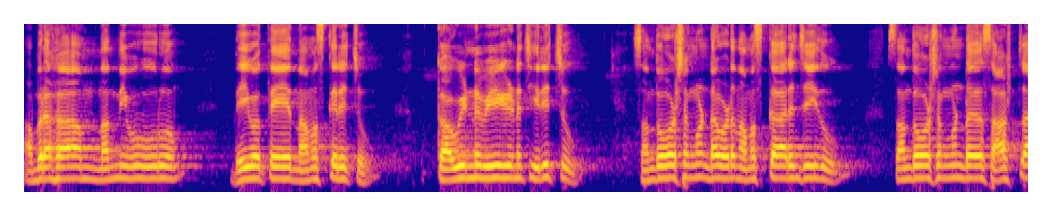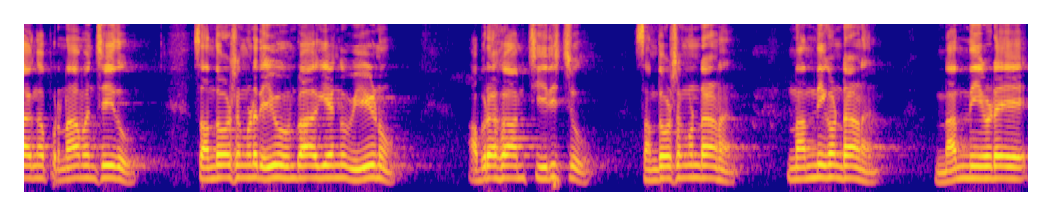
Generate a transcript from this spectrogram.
അബ്രഹാം നന്ദിപൂർവം ദൈവത്തെ നമസ്കരിച്ചു. കവിണ് വീണ് ചിരിച്ചു. സന്തോഷം കൊണ്ട് അവിടെ നമസ്കാരം ചെയ്തു. സന്തോഷം കൊണ്ട് സാഷ്ടാംഗ പ്രണാമം ചെയ്തു. സന്തോഷം കൊണ്ട് ദൈവം മുൻപാകെ അങ്ങ് വീണു. അബ്രഹാം ചിരിച്ചു. സന്തോഷം കൊണ്ടാണ്. നന്ദി കൊണ്ടാണ്. നന്ദിയുടെ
